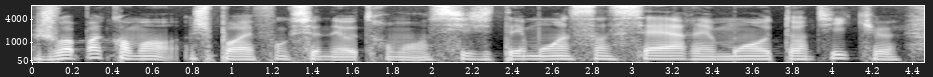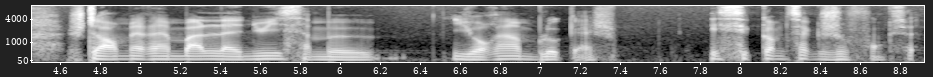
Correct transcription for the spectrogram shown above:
je vois pas comment je pourrais fonctionner autrement. Si j'étais moins sincère et moins authentique, euh, je dormirais mal la nuit, ça me, il y aurait un blocage. Et c'est comme ça que je fonctionne.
